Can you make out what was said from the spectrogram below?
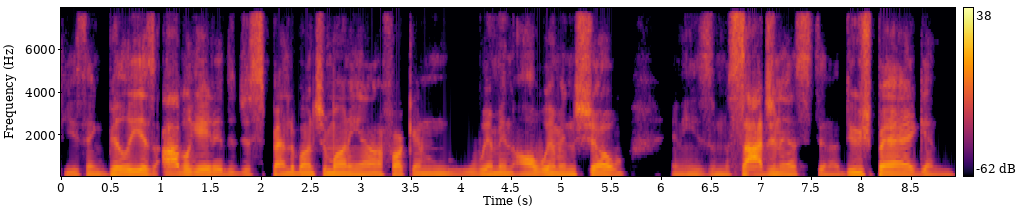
Do you think Billy is obligated to just spend a bunch of money on a fucking women, all women show? And he's a misogynist and a douchebag and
